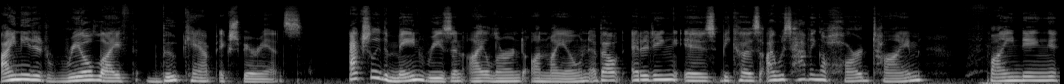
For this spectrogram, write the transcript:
I needed real life boot camp experience. Actually, the main reason I learned on my own about editing is because I was having a hard time finding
